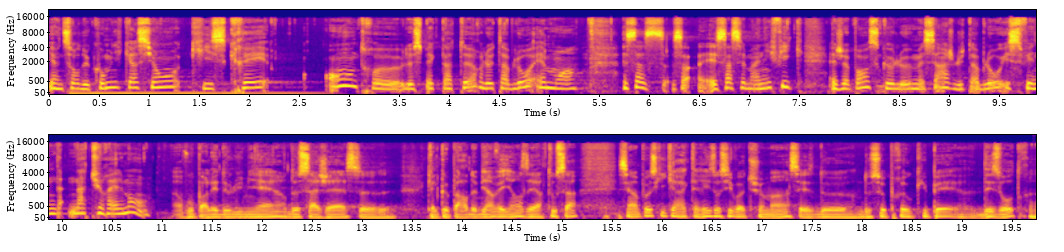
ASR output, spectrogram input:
il y a une sorte de communication qui se crée entre le spectateur, le tableau et moi. Et ça, et ça c'est magnifique. Et je pense que le message du tableau, il se fait naturellement. Alors vous parlez de lumière, de sagesse, euh, quelque part de bienveillance derrière tout ça. C'est un peu ce qui caractérise aussi votre chemin, c'est de, de, se préoccuper des autres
